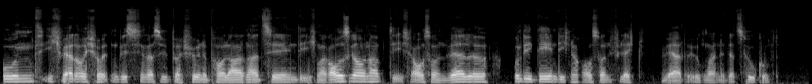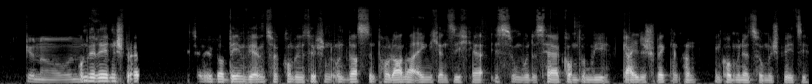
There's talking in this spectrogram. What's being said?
Und ich werde euch heute ein bisschen was über schöne Paulaner erzählen, die ich mal rausgehauen habe, die ich raushauen werde und Ideen, die ich noch raushauen vielleicht werde irgendwann in der Zukunft. Genau. Und, und wir reden später ein bisschen über BMW M2 Competition und was den Paulaner eigentlich an sich her ist und wo das herkommt und wie geil das schmecken kann in Kombination mit Spezi.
